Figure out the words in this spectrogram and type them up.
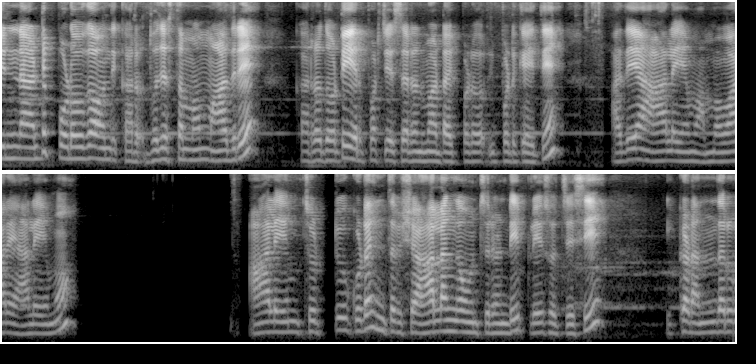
చిన్న అంటే పొడవుగా ఉంది కర్ర ధ్వజస్తంభం మాదిరే కర్రతోటి ఏర్పాటు చేశారనమాట ఇప్పటి ఇప్పటికైతే. అదే ఆలయం అమ్మవారి ఆలయము. ఆలయం చుట్టూ కూడా ఇంత విశాలంగా ఉంచురండి. ప్లేస్ వచ్చేసి ఇక్కడ అందరూ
